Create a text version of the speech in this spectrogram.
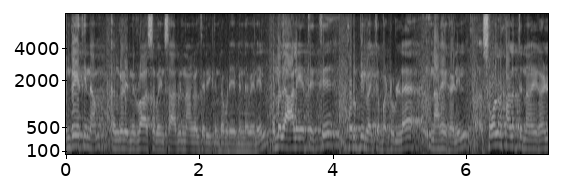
இன்றைய தினம் எங்களுடைய நிர்வாக சபையின் சார்பில் நாங்கள் தெரிவிக்கின்ற விடயம் என்னவெனில் எமது ஆலயத்துக்கு பொறுப்பில் வைக்கப்பட்டுள்ள நகைகளில் சோழர் காலத்து நகைகள்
